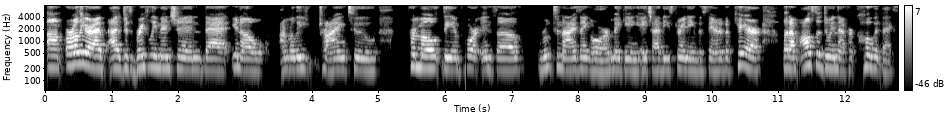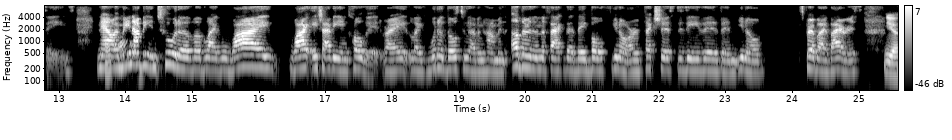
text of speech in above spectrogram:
um, earlier I, I just briefly mentioned that, you know, I'm really trying to promote the importance of routinizing or making HIV screening the standard of care, but I'm also doing that for COVID vaccines. Now, okay. it may not be intuitive of like, why why HIV and COVID, right? Like, what do those two have in common, other than the fact that they both, you know, are infectious diseases and you know spread by a virus. Yeah.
